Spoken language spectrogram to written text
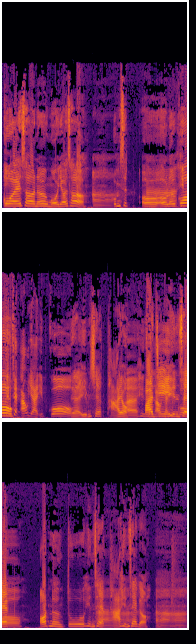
꼬에서는 모여서 아. 음식 어 아, 어르고 흰- 흰색 아우야 입고 예, 임색 다요. 아, 흰색 바지 흰색, 입고. 옷는 또 흰색 아. 다 흰색이요. 아,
